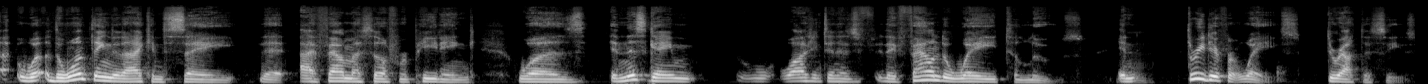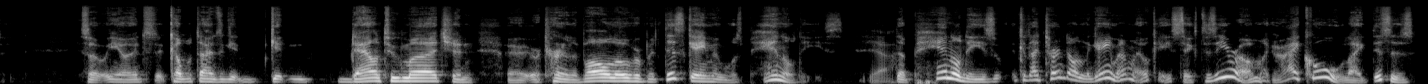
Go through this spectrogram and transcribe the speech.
Uh, well, the one thing that I can say that I found myself repeating was in this game, Washington has they found a way to lose in Mhm. three different ways throughout the season. So you know, it's a couple times get getting down too much and or, or turning the ball over, but this game it was penalties Yeah, the penalties because I turned on the game and I'm like, okay, six to zero. I'm like, all right, cool. Like this is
